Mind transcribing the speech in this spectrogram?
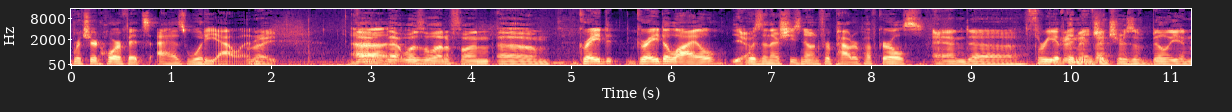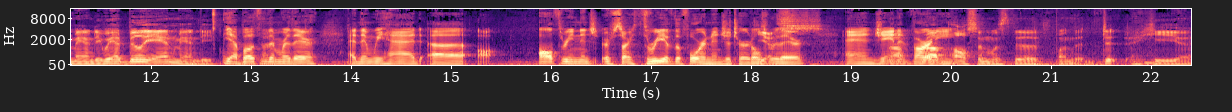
Richard Horvitz as Woody Allen. Right. That, Uh, that was a lot of fun. Um, Gray, Grey DeLisle Yeah. was in there. She's known for Powerpuff Girls. and uh, Three of the Ninja- Adventures of Billy and Mandy. We had Billy and Mandy. Yeah, both of them were there. And then we had uh, all- three ninja, or sorry, three of the four Ninja Turtles were there. And Janet Rob, Rob Paulsen was the one that did, he uh,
